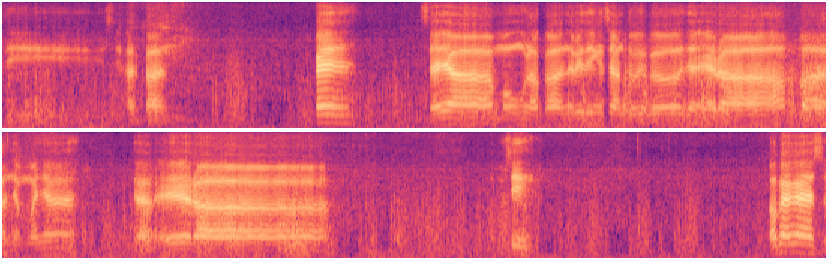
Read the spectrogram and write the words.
disehatkan. Oke saya mau melakukan reading santuy ke daerah apa namanya? Daerah apa sih? Oke guys.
